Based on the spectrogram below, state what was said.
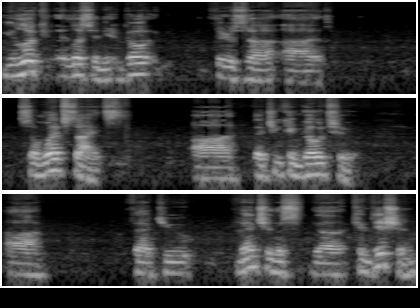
You look, listen, you go. There's uh, uh, some websites uh, that you can go to uh, that you mention this the condition,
